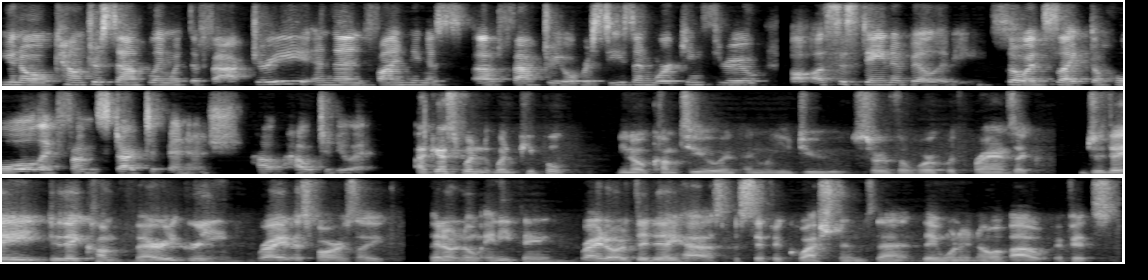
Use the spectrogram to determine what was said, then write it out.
you know counter sampling with the factory and then finding a, a factory overseas and working through a sustainability so it's like the whole like from start to finish how, how to do it i guess when when people you know come to you and, and when you do sort of the work with brands like do they do they come very green, right? As far as like they don't know anything, right? Or do they have specific questions that they want to know about? If it's,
